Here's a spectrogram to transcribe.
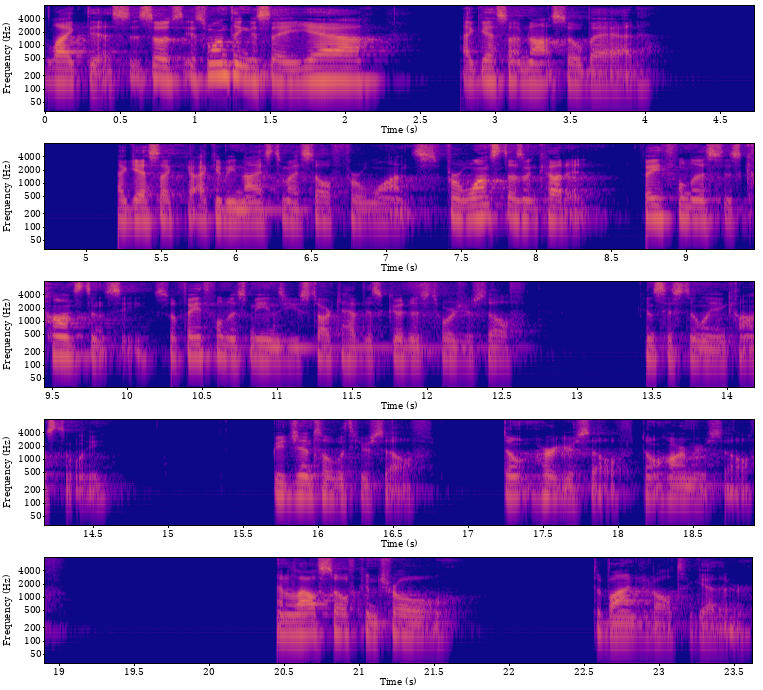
like this. So it's, it's one thing to say, yeah, I guess I'm not so bad. I guess I, I could be nice to myself for once. For once doesn't cut it. Faithfulness is constancy. So faithfulness means you start to have this goodness towards yourself consistently and constantly. Be gentle with yourself. Don't hurt yourself. Don't harm yourself. And allow self control to bind it all together.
